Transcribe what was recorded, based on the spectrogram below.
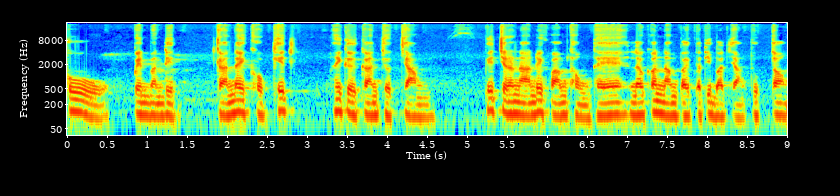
ผู้เป็นบัณฑิต การได้คบคิดให้เกิดการจดจำพิจารณาด้วยความถ่องแท้ แล้วก็นำไปปฏิบัติอย่างถูกต้อง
